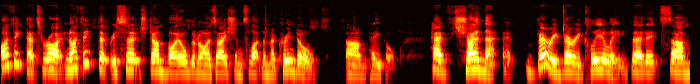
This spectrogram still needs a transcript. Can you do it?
I think that's right. And I think that research done by organisations like the McCrindle um, people have shown that uh, very, very clearly that it's um,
